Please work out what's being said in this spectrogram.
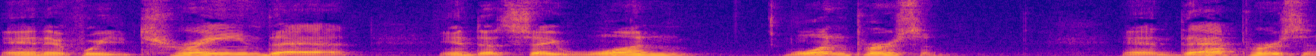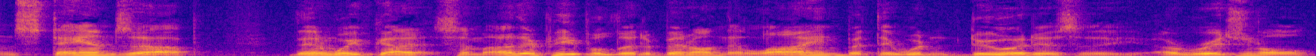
And if we train that into, say, one, one person, and that person stands up, then we've got some other people that have been on the line, but they wouldn't do it as the original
